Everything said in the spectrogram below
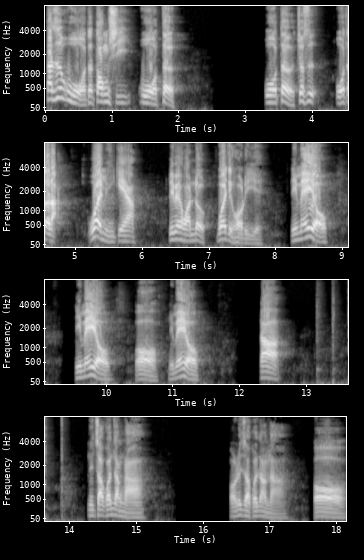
但是我的东西，我的，我的就是我的啦。我的物件，你别烦恼，我一定给你。你没有，你没有哦，你没有，那，你找馆长拿。哦，你找馆长拿。哦，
